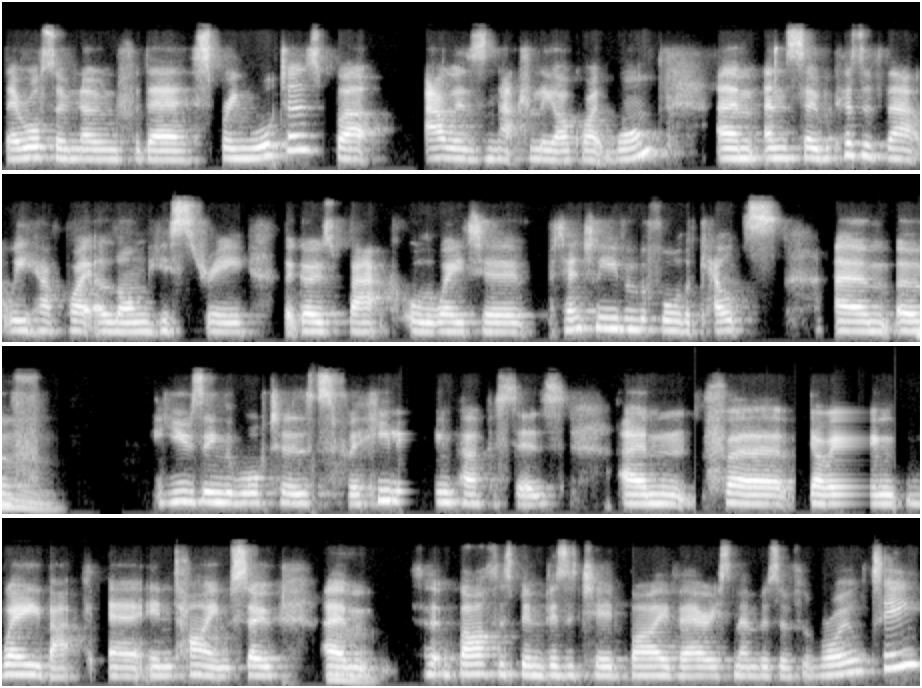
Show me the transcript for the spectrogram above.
they're also known for their spring waters, but ours naturally are quite warm. Um, and so, because of that, we have quite a long history that goes back all the way to potentially even before the Celts um, of Mm. Using the waters for healing purposes um, for going way back uh, in time. So, um, so Bath has been visited by various members of the royalty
